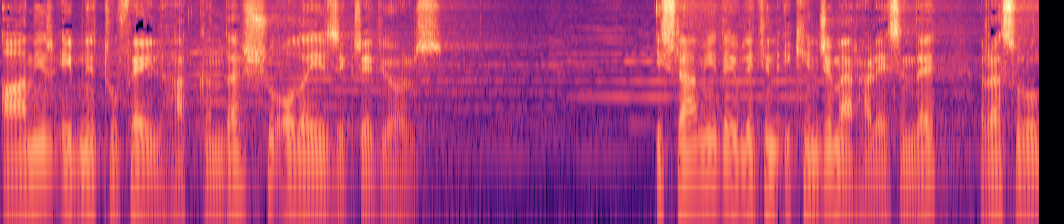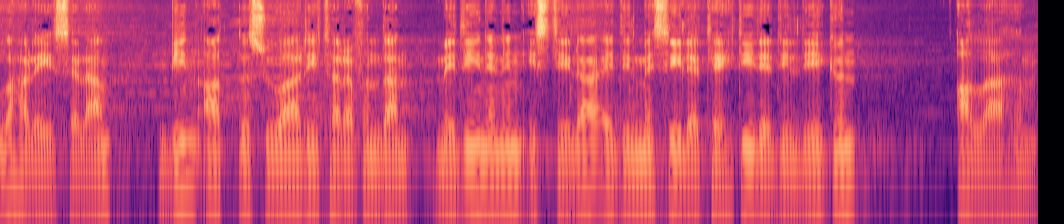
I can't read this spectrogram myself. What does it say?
Amir İbni Tufeil hakkında şu olayı zikrediyoruz. İslami devletin ikinci merhalesinde Resulullah Aleyhisselam bin atlı süvari tarafından Medine'nin istila edilmesiyle tehdit edildiği gün Allah'ım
